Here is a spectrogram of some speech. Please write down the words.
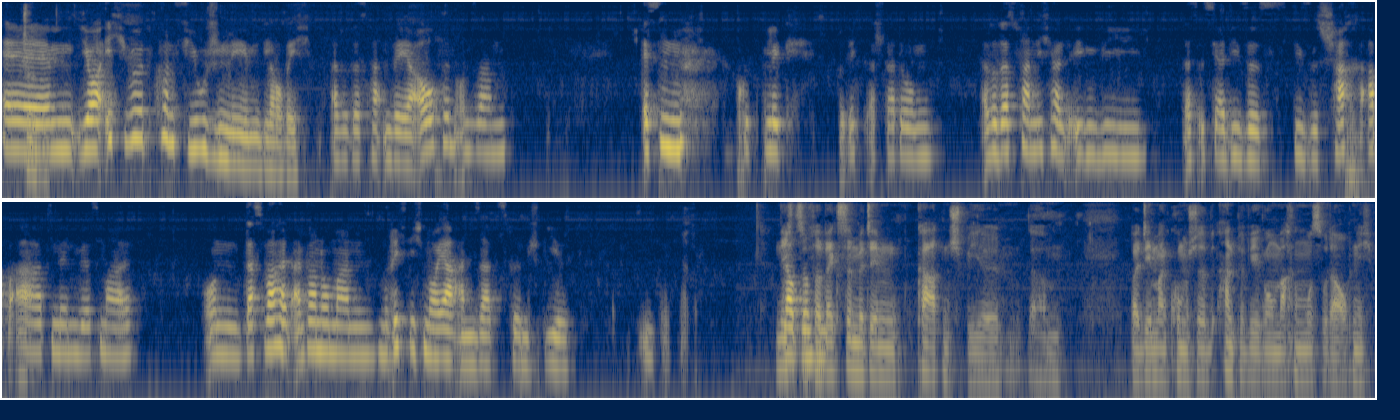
Ähm, ja, ich würde Confusion nehmen, glaube ich. Also das hatten wir ja auch in unserem Essen-Rückblick, Berichterstattung. Also das fand ich halt irgendwie, das ist ja dieses, dieses Schachabart, nennen wir es mal. Und das war halt einfach nochmal ein, ein richtig neuer Ansatz für ein Spiel. Nicht Glaub, zu verwechseln mit dem Kartenspiel, ähm, bei dem man komische Handbewegungen machen muss oder auch nicht.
